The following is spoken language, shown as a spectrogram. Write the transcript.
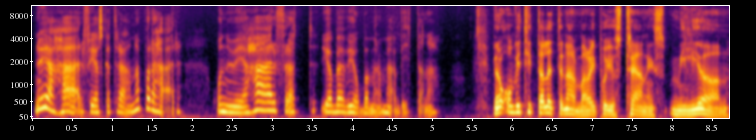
nu är jag här för jag ska träna på det här. Och nu är jag här för att jag behöver jobba med de här bitarna. Men om vi tittar lite närmare på just träningsmiljön,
